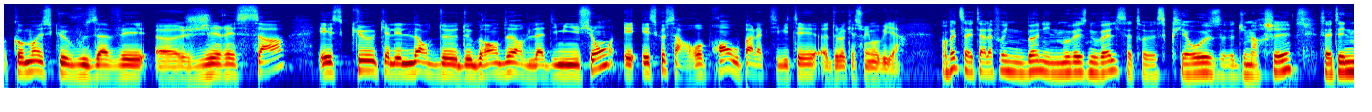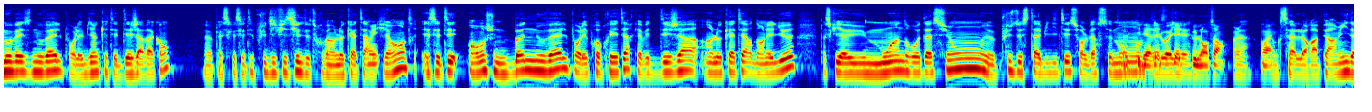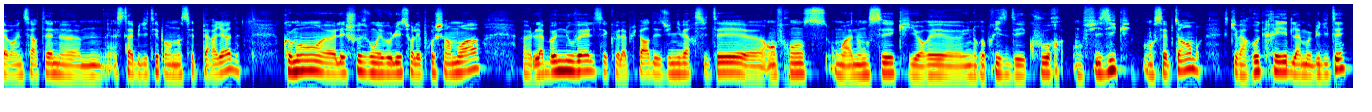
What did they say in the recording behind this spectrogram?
comment est-ce que vous avez géré ça? Est-ce que quel est l'ordre de grandeur de la diminution? Et est-ce que ça reprend ou pas l'activité de location immobilière? En fait, ça a été à la fois une bonne et une mauvaise nouvelle, cette sclérose du marché. Ça a été une mauvaise nouvelle pour les biens qui étaient déjà vacants, euh, parce que c'était plus difficile de trouver un locataire qui rentre. Et c'était en revanche une bonne nouvelle pour les propriétaires qui avaient déjà un locataire dans les lieux, parce qu'il y a eu moins de rotation, euh, plus de stabilité sur le versement des loyers. plus longtemps. Voilà. Donc ça leur a permis d'avoir une certaine euh, stabilité pendant cette période. Comment les choses vont évoluer sur les prochains mois? La bonne nouvelle, c'est que la plupart des universités en France ont annoncé qu'il y aurait une reprise des cours en physique en septembre, ce qui va recréer de la mobilité.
